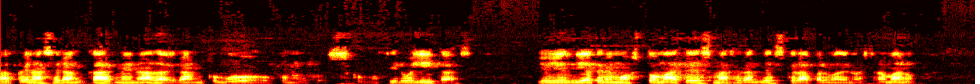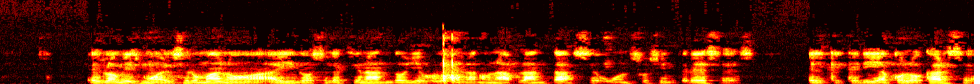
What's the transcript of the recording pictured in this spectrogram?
apenas eran carne, nada, eran como, como, pues, como ciruelitas. Y hoy en día tenemos tomates más grandes que la palma de nuestra mano. Es lo mismo, el ser humano ha ido seleccionando y evolucionando una planta según sus intereses. El que quería colocarse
